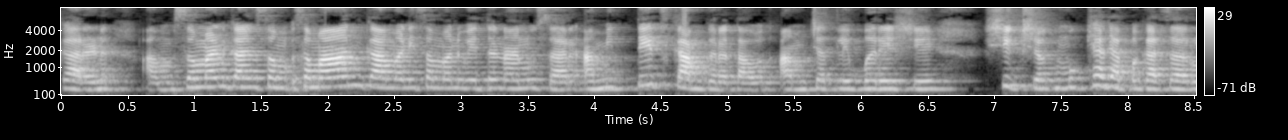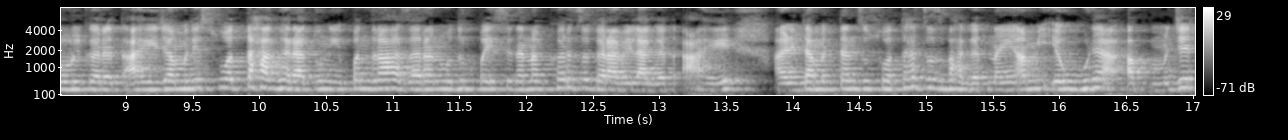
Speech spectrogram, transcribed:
कारण समान काम सम समान काम आणि समान वेतनानुसार आम्ही तेच काम करत आहोत. आमच्यातले बरेचसे शिक्षक मुख्याध्यापकाचा रोल करत आहे ज्यामध्ये स्वतः घरातून पंधरा हजारांमधून पैसे त्यांना खर्च करावे लागत आहे. आणि त्यामध्ये त्यांचं स्वतःच भागत नाही. आम्ही एवढ्या म्हणजे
